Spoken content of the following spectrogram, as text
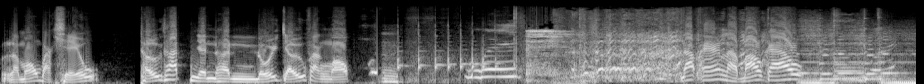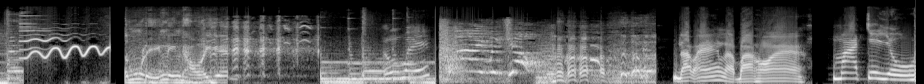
là món bạc xỉu. Thử thách nhìn hình đuổi chữ phần 1 Không biết. Đáp án là báo cáo. Muốn điện điện thoại ghê Không biết. Đáp án là ba hoa. Ma chi dù.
